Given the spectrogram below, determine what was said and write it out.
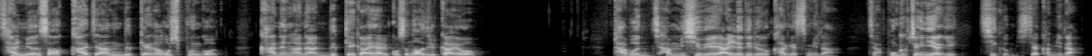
살면서 가장 늦게 가고 싶은 곳, 가능한 한 늦게 가야 할 곳은 어딜까요? 답은 잠시 후에 알려드리도록 하겠습니다. 자, 본격적인 이야기 지금 시작합니다.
